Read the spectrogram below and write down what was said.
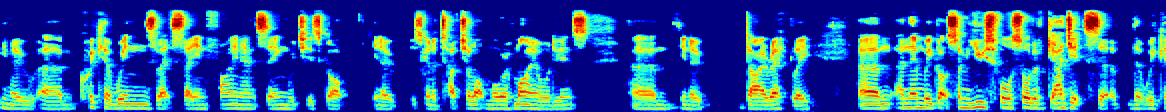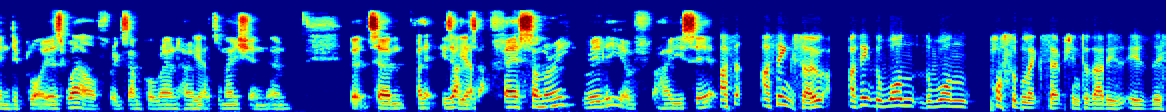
you know, um, quicker wins, let's say in financing, which has got, you know, it's going to touch a lot more of my audience, um, you know, directly. Um, and then we've got some useful sort of gadgets that, that we can deploy as well, for example, around home yeah. automation. But um, is, that, yeah. is that fair summary, really, of how you see it? I, th- I think so. I think the one the one possible exception to that is is this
